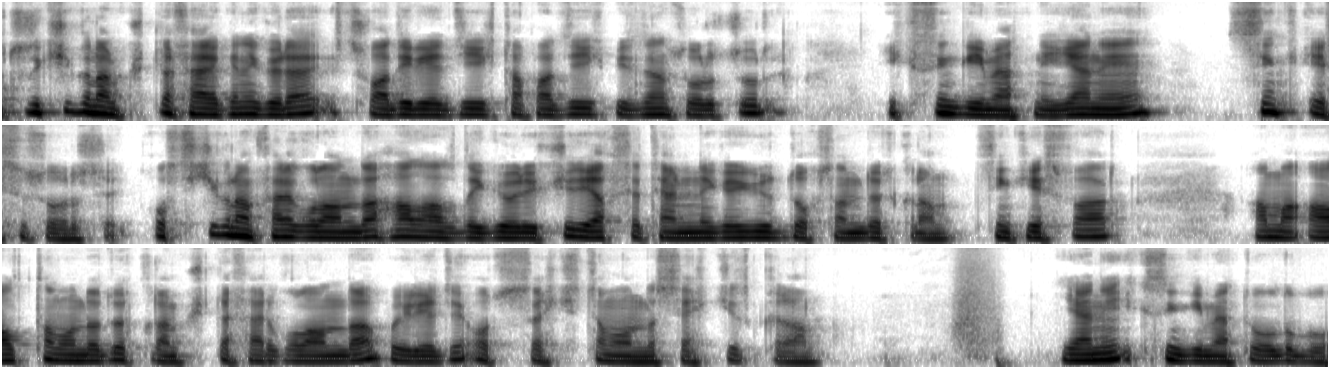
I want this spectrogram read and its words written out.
32 qram kütlə fərqinə görə istifadə edəcəyik, tapacağıq, bizdən soruşur x-in qiymətini. Yəni, Sink S sorusu. 32 qram fərq olanda hal-hazırda görürük ki, reaksiya təminə görə 194 qram sink S var. Amma 6,4 qram kütlə fərq olanda bu eləyəcək 38,8 qram. Yəni x-in qiyməti oldu bu.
